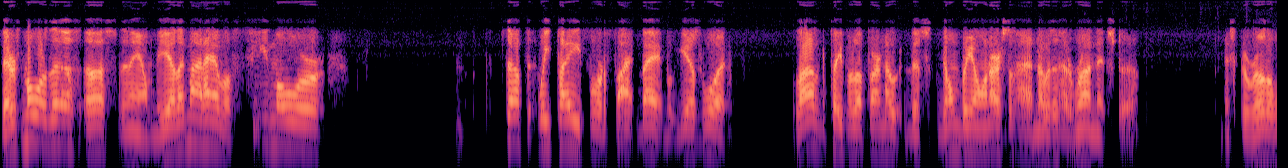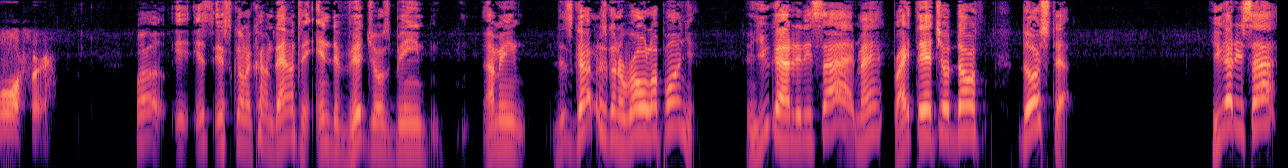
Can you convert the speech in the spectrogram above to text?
there's more of us, us than them. Yeah, they might have a few more stuff that we paid for to fight back, but guess what? A lot of the people up there know that's going to be on our side knows how to run that stuff. It's guerrilla warfare. Well, it's it's going to come down to individuals being. I mean, this government's going to roll up on you, and you got to decide, man, right there at your door doorstep. You got to decide.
